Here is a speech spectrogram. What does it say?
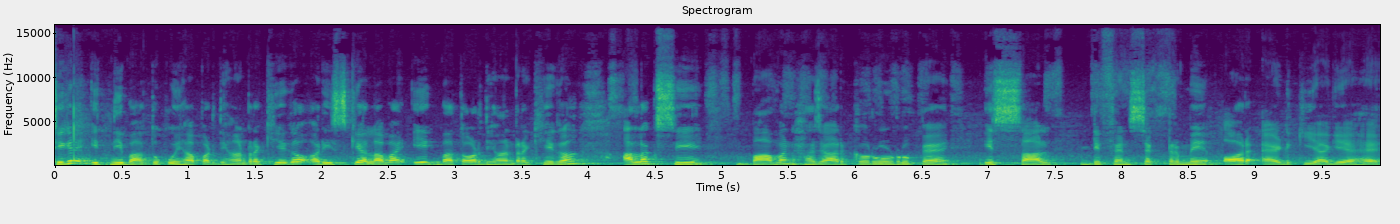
ठीक है? इतनी बातों को यहाँ पर ध्यान रखिएगा और इसके अलावा एक बात और ध्यान रखिएगा। अलग से बावन हज़ार करोड़ रुपए इस साल डिफेंस सेक्टर में और ऐड किया गया है।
